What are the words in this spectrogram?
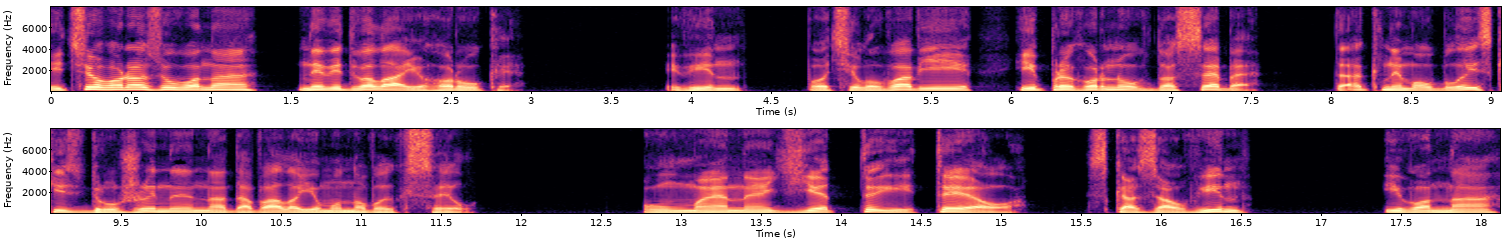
І цього разу вона не відвела його руки. Він поцілував її і пригорнув до себе, так немов близькість дружини надавала йому нових сил. У мене є ти, Тео, сказав він, і вона,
